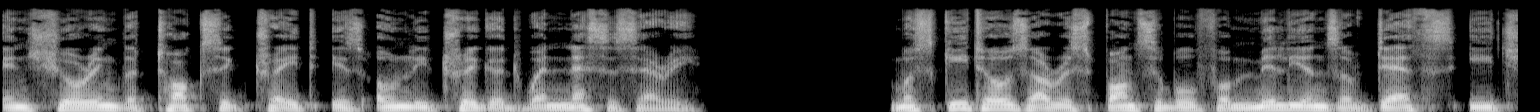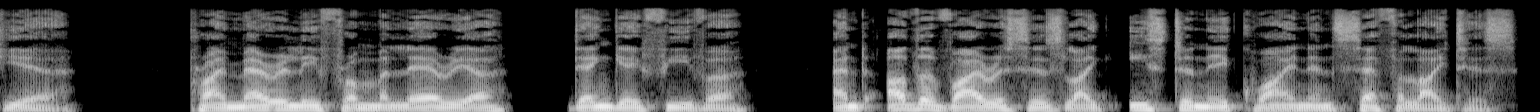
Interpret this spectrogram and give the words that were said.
ensuring the toxic trait is only triggered when necessary. Mosquitoes are responsible for millions of deaths each year, primarily from malaria, dengue fever, and other viruses like Eastern equine encephalitis.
